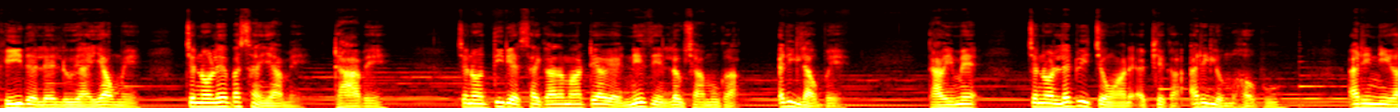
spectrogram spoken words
ခီးတွေလည်းလိုရာရောက်မယ်ကျွန်တော်လည်းပတ်စံရမယ်ဒါပဲ ကျွန်တော်သိတဲ့စိုက်ကားသမားတယောက်ရဲ့နေ့စဉ်လှုပ်ရှားမှုကအဲ့ဒီလောက်ပဲဒါပေမဲ့ကျွန်တော်လက်တွေ့ကြုံရတဲ့အဖြစ်ကအဲ့ဒီလိုမဟုတ်ဘူးအဲ့ဒီနေ့က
